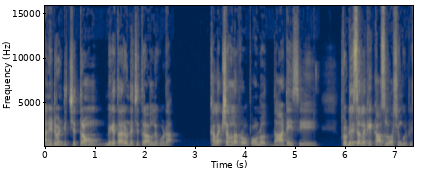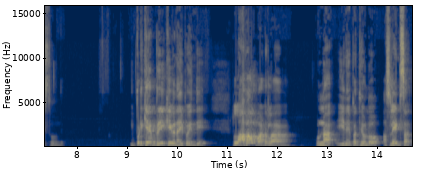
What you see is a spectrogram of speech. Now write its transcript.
అనేటువంటి చిత్రం మిగతా రెండు చిత్రాలను కూడా కలెక్షన్ల రూపంలో దాటేసి ప్రొడ్యూసర్లకి కాసుల వర్షం కురిపిస్తూ ఉంది. ఇప్పటికే బ్రేక్ ఈవెన్ అయిపోయింది. లాభాల బాటలా ఉన్న ఈ నేపథ్యంలో అసలు ఏంటి సార్?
